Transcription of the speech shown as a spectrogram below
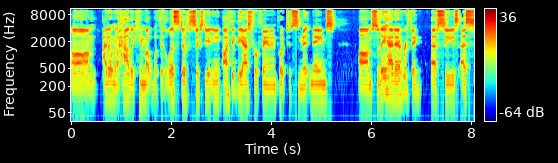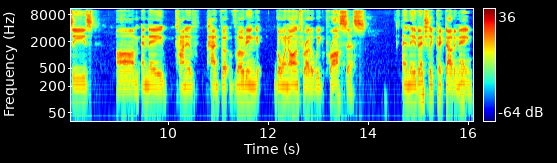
Um, I don't know how they came up with the list of 68. I think they asked for fan input to submit names. Um, so they had everything FCs, SCs, um, and they kind of had vo- voting going on throughout a week process. And they eventually picked out a name.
